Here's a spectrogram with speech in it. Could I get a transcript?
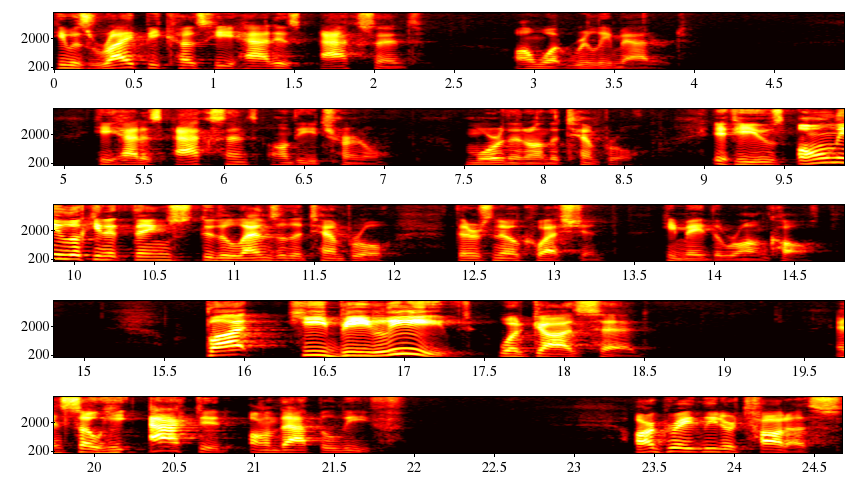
He was right because he had his accent on what really mattered. He had his accent on the eternal more than on the temporal. If he was only looking at things through the lens of the temporal, there's no question he made the wrong call. But he believed what God said. And so he acted on that belief. Our great leader taught us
